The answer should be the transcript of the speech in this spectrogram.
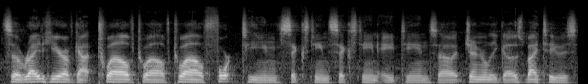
so right here I've got 12, 12, 12, 14, 16, 16, 18. So it generally goes by twos,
